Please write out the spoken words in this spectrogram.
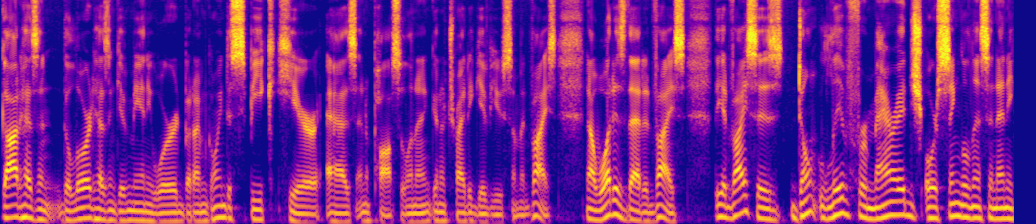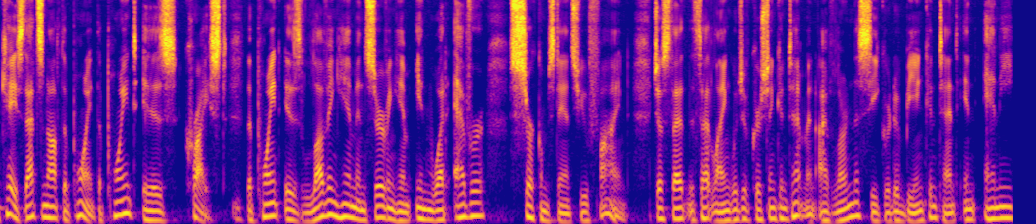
god hasn't the lord hasn't given me any word but i'm going to speak here as an apostle and i'm going to try to give you some advice. Now what is that advice? The advice is don't live for marriage or singleness in any case. That's not the point. The point is christ. The point is loving him and serving him in whatever circumstance you find. Just that it's that language of Christian contentment. I've learned the secret of being content in any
